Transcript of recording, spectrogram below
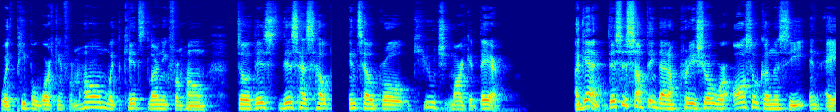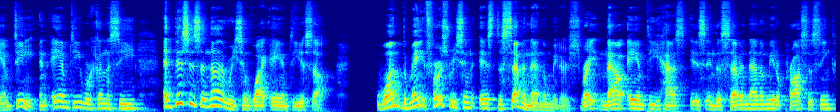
with people working from home, with kids learning from home. So this this has helped Intel grow huge market there. Again, this is something that I'm pretty sure we're also going to see in AMD. In AMD, we're going to see, and this is another reason why AMD is up. One, the main first reason is the seven nanometers. Right now, AMD has is in the seven nanometer processing,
